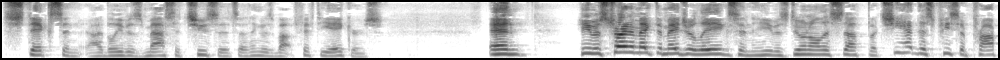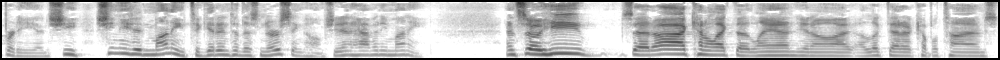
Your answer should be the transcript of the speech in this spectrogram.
sticks, and I believe it was Massachusetts. I think it was about 50 acres. And he was trying to make the major leagues, and he was doing all this stuff. But she had this piece of property, and she she needed money to get into this nursing home. She didn't have any money. And so he said, oh, I kind of like the land, you know, I, I looked at it a couple times.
